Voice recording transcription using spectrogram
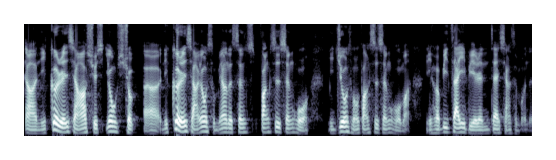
啊，你个人想要学习用什呃，你个人想要用什么样的生方式生活，你就用什么方式生活嘛。你何必在意别人在想什么呢？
